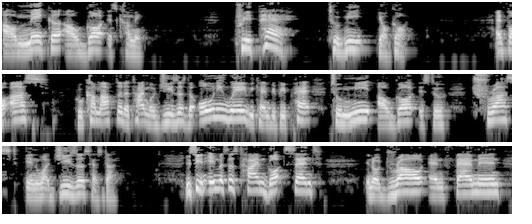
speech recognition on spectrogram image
our Maker, our God is coming. Prepare to meet your God. And for us who come after the time of Jesus, the only way we can be prepared to meet our God is to trust in what Jesus has done. You see, in Amos's time, God sent, you know, drought and famine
